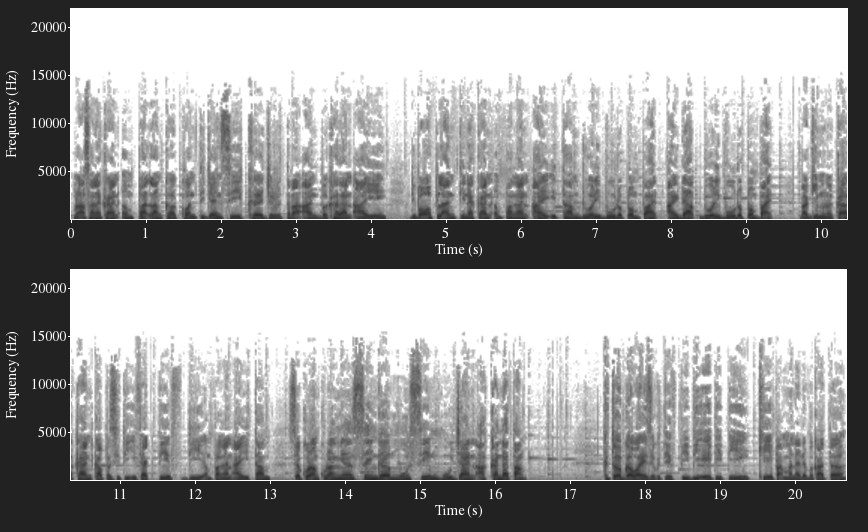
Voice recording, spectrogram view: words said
melaksanakan empat langkah kontingensi kejuruteraan bekalan air di bawah Pelan Tindakan Empangan Air Hitam 2024 IDAP 2024 bagi mengekalkan kapasiti efektif di empangan air hitam sekurang-kurangnya sehingga musim hujan akan datang. Ketua Pegawai Eksekutif PBAPP, K. Pak Manada berkata,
